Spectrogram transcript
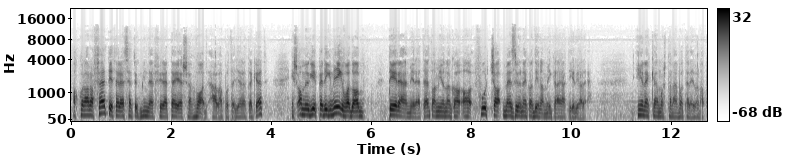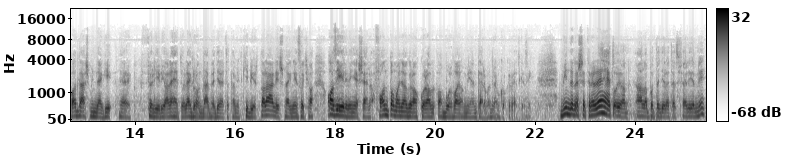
akkor arra feltételezhetünk mindenféle teljesen vad állapotegyenleteket, és amögé pedig még vadabb térelméletet, ami annak a, a furcsa mezőnek a dinamikáját írja le. Ilyenekkel mostanában tele van a padlás, mindenki eh, fölírja a lehető legrondább egyenletet, amit kibír találni, és megnéz, hogyha az érvényes erre a fantomanyagra, akkor abból vajon milyen termodinamika következik. Minden esetre lehet olyan állapot egyenletet felírni,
